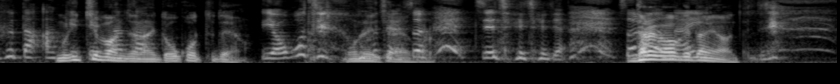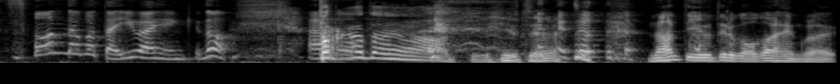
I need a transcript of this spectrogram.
蓋開けもう一番じゃないとと怒ってたやん。いや怒ってないお姉ちゃんやから。違う違う違う違う。それ誰が開けたんやって。そんなことは言わへんけどあ誰が開けたんやって言うてね。ちょっと。なんて言うてるか分からへんぐらい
